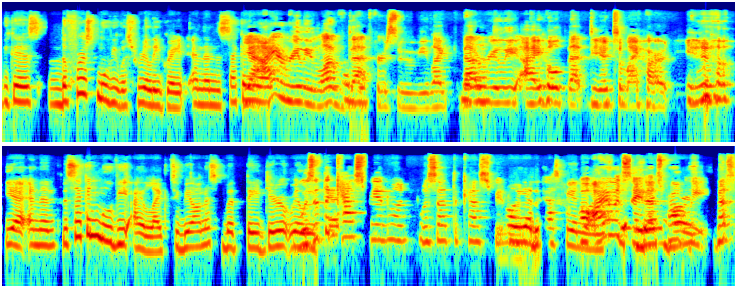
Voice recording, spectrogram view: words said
because the first movie was really great and then the second Yeah, one I really loved that first movie. Like that Yeah. really I hold that dear to my heart, you know. Yeah, and then the second movie I like to be honest, but they didn't really Was it the Caspian one? Was that the Caspian Oh one? yeah, the Caspian Oh, one. I would say that's probably that's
